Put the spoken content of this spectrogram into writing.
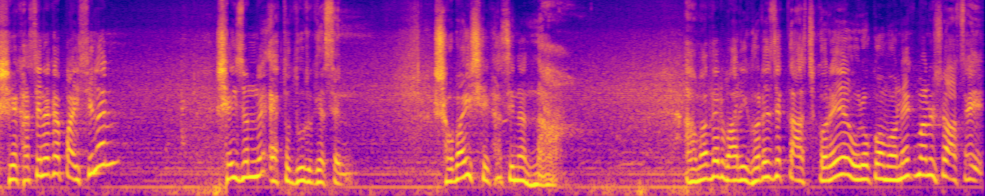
শেখ হাসিনাকে পাইছিলেন, সেই জন্য এত দূর গেছেন। সবাই শেখ হাসিনা না। আমাদের বাড়ি ঘরে যে কাজ করে, ওরকম অনেক মানুষ আছে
